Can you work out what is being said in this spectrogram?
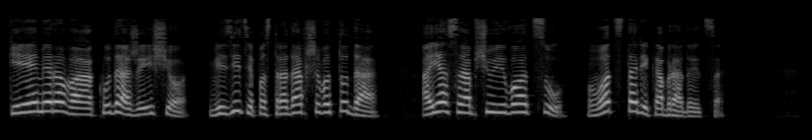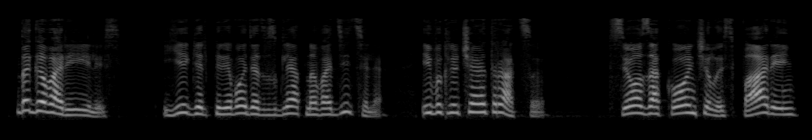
«В Кемерово, куда же еще? Везите пострадавшего туда, а я сообщу его отцу. Вот старик обрадуется». «Договорились». Егерь переводит взгляд на водителя и выключает рацию. «Все закончилось, парень!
